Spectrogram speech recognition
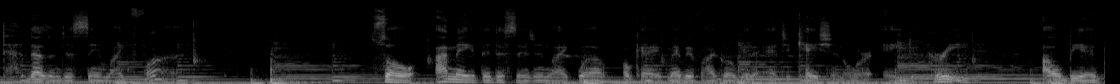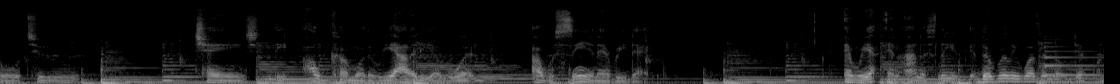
That doesn't just seem like fun. So I made the decision like, well, okay, maybe if I go get an education or a degree, I'll be able to change the outcome or the reality of what I was seeing every day. And, rea- and honestly, there really wasn't no difference.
